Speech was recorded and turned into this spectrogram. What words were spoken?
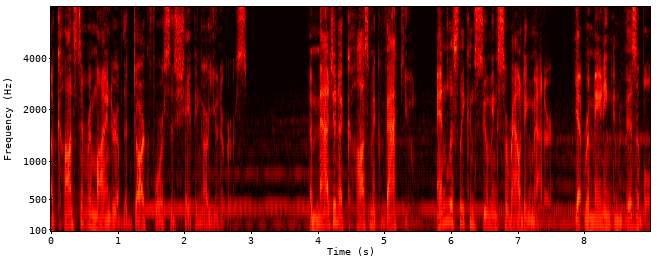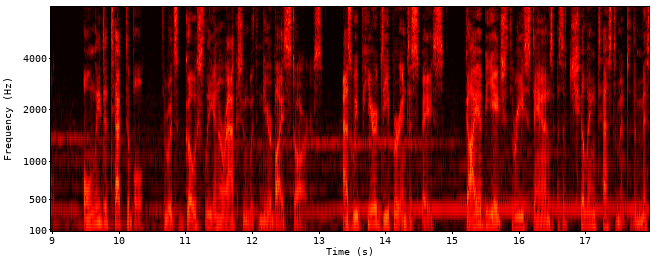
a constant reminder of the dark forces shaping our universe. Imagine a cosmic vacuum, endlessly consuming surrounding matter, yet remaining invisible, only detectable through its ghostly interaction with nearby stars. As we peer deeper into space, Gaia BH3 stands as a chilling testament to the mystery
